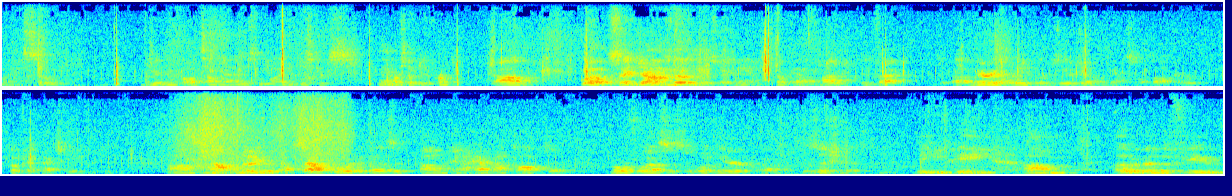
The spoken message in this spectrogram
way. So, do you have any thoughts on that, as to why the districts are so different? Um, Well, St. John's does it this way now. Okay. Um, I, in fact, uh, Mary Ellen Winkler is their general counsel, I talked to her Okay, the past week or two. Um, I'm not familiar with how South Florida does it, um, and I have not talked to Northwest as to what their, uh, position is. DEP, um, other than the few,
